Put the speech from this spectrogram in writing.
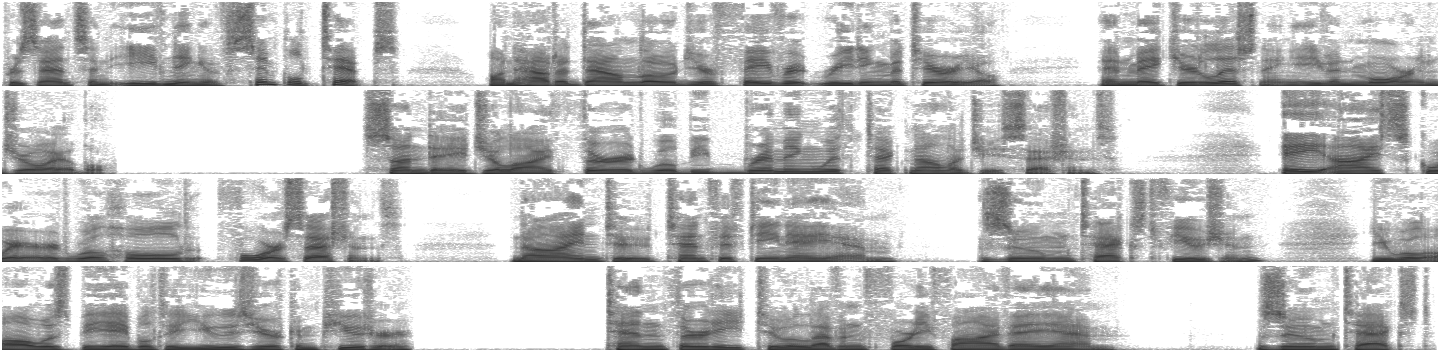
presents an evening of simple tips on how to download your favorite reading material and make your listening even more enjoyable. Sunday, July 3rd, will be brimming with technology sessions. AI Squared will hold four sessions 9 to 10:15 a.m. Zoom Text Fusion. You will always be able to use your computer 10:30 to 11:45 a.m. Zoom Text,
